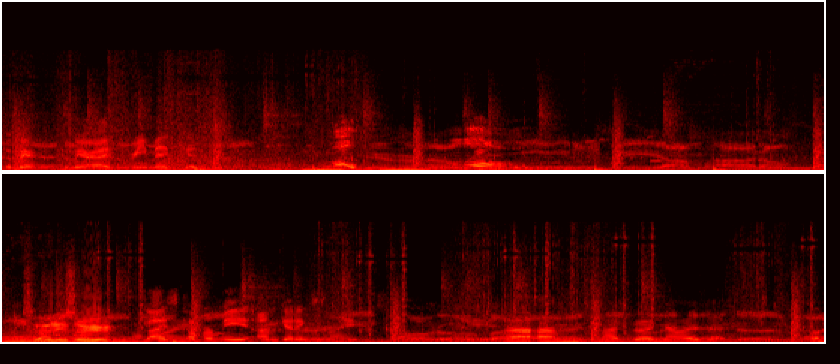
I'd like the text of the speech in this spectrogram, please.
Come here, come here. I have three med kits. Oh! Oh! Two minis right here. Guys, cover me. I'm getting sniped. Um, not good now, is it? I'm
